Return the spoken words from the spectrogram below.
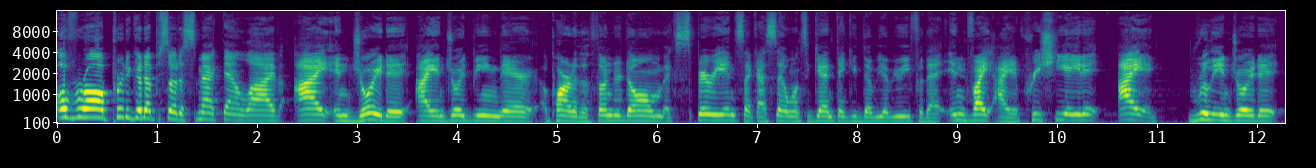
Overall, pretty good episode of SmackDown Live. I enjoyed it. I enjoyed being there, a part of the Thunderdome experience. Like I said, once again, thank you, WWE, for that invite. I appreciate it. I really enjoyed it.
